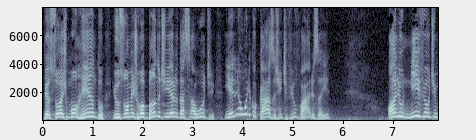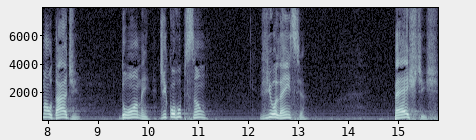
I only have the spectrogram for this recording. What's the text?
Pessoas morrendo e os homens roubando dinheiro da saúde. E ele não é o único caso, a gente viu vários aí. Olha o nível de maldade do homem de corrupção, violência, pestes.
